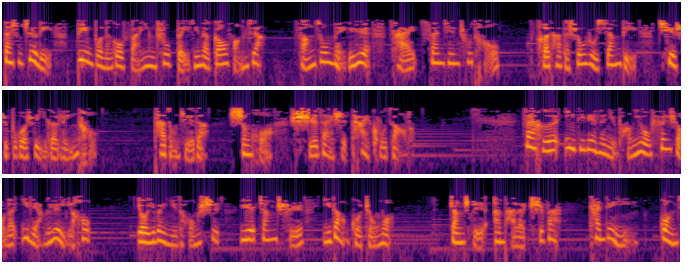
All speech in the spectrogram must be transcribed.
但是这里并不能够反映出北京的高房价，房租每个月才三千出头，和他的收入相比，确实不过是一个零头。他总觉得生活实在是太枯燥了。在和异地恋的女朋友分手了一两个月以后，有一位女同事约张弛一道过周末。张弛安排了吃饭、看电影、逛街、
